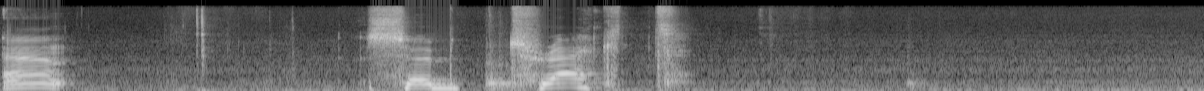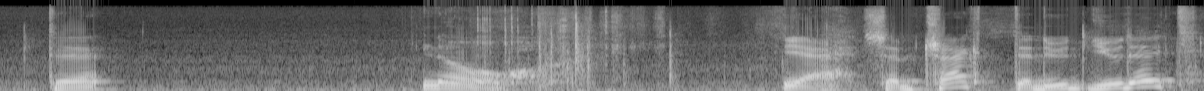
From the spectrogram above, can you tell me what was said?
and subtract no. Yeah subtract the due, due date.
